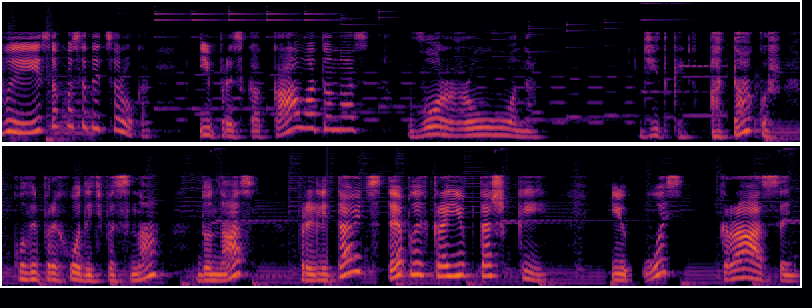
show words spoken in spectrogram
Високо сидить сорока. І прискакала до нас ворона. Дітки, а також, коли приходить весна, до нас прилітають з теплих країв пташки. І ось красень,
